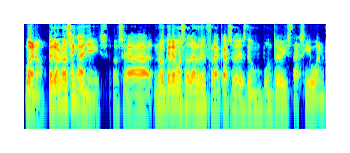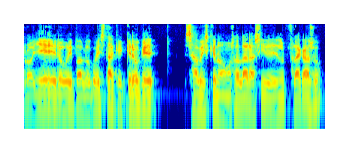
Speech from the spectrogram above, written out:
Bueno, pero no os engañéis. O sea, no queremos hablar del fracaso desde un punto de vista así, buen rollero y Pablo Cuesta, que creo que sabéis que no vamos a hablar así del fracaso.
